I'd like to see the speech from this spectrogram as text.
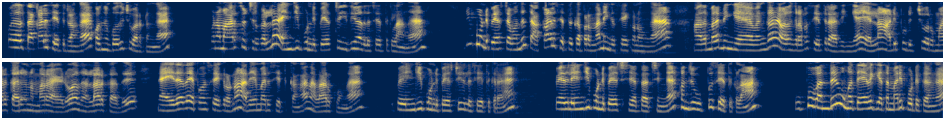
இப்போ தக்காளி சேர்த்துட்டாங்க. கொஞ்சம் கொதிச்சு வரட்டுங்க. இப்போ நம்ம அரைச்சி வச்சிருக்கல இஞ்சி பூண்டு பேஸ்ட் இதையும் அதில் சேர்த்துக்கலாங்க. இஞ்சி பூண்டு பேஸ்ட்டை வந்து தக்காளி சேர்த்துக்கு அப்புறம் தான் நீங்கள் சேர்க்கணுங்க. அது மாதிரி நீங்க வெங்காயம் வதங்குறப்ப சேர்த்துறாதீங்க. எல்லாம் அடி பிடிச்சி ஒரு மாதிரி கருகின மாதிரி ஆயிடும். அது நல்லா இருக்காது. நான் எதை எப்போ சேர்க்கணும் அதே மாதிரி சேர்த்துக்கங்க. நல்லா இருக்குங்க. இப்போ இஞ்சி பூண்டு பேஸ்ட்டு இதில் சேர்த்துக்கிறேன். இப்போ இதில் இஞ்சி பூண்டு பேஸ்ட் சேர்த்தாச்சுங்க. கொஞ்சம் உப்பு சேர்த்துக்கலாம். உப்பு வந்து உங்கள் தேவைக்கு ஏற்ற மாதிரி போட்டுக்கோங்க.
